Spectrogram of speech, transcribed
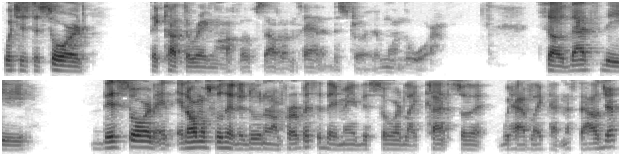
which is the sword that cut the ring off of Sauron's hand and destroyed and won the war. So that's the this sword. It, it almost feels like they're doing it on purpose that they made this sword like cut so that we have like that nostalgia,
